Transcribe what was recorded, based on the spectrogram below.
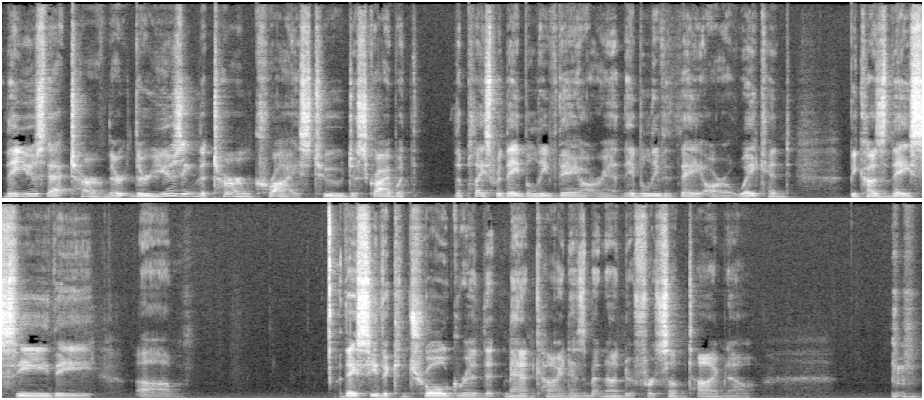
They use that term. They're, they're using the term Christ to describe what the place where they believe they are in. They believe that they are awakened because they see the um, they see the control grid that mankind has been under for some time now. and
